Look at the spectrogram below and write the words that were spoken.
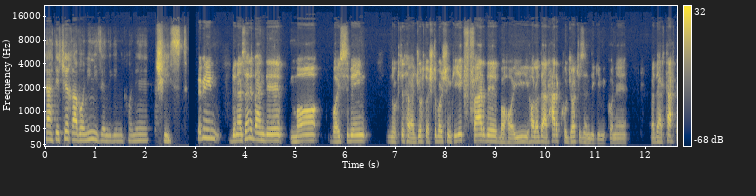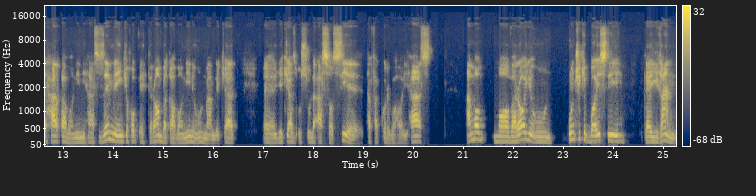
تحت چه قوانینی زندگی می‌کنه چیست؟ ببینین به نظر بنده ما بایستی به این نکته توجه داشته باشیم که یک فرد باهایی حالا در هر کجا که زندگی می‌کنه و در تحت هر قوانینی هست. ضمن اینکه خب احترام به قوانین اون مملکت یکی از اصول اساسی تفکر بهایی هست. اما ماورای اون اون چی که بایستی دقیقا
